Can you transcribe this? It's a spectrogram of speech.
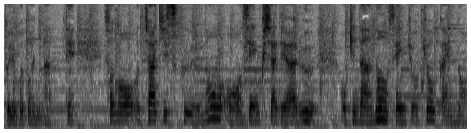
ということになってそのチャーチスクールの先駆者である沖縄の宣教協会の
